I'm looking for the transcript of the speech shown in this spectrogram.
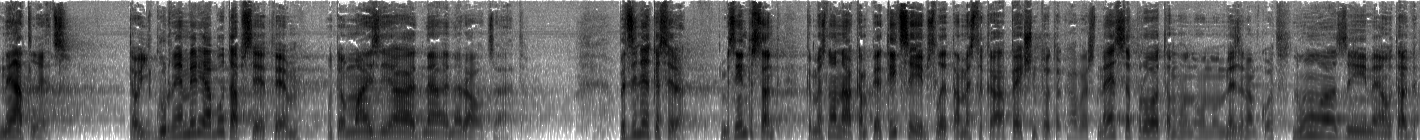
Neatliec. Tev gurniem ir jābūt apsietiem, un tev maizi jāēd neraudzēt. Bet ziniet, kas ir? Mēs interesanti, ka mēs nonākam pie ticības lietām, mēs pēkšņi to vairs nesaprotam un, un, un nezinām, ko tas nozīmē. Tāda,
